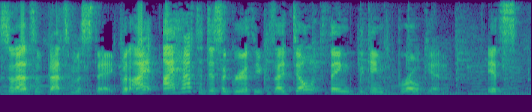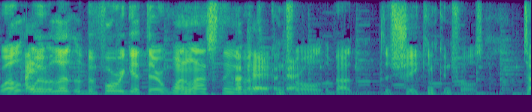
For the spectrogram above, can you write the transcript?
So that's a, that's a mistake. But I, I have to disagree with you because I don't think the game's broken. It's Well, I- wait, before we get there, one last thing about Okay, the okay. control, about the shaking controls. T-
